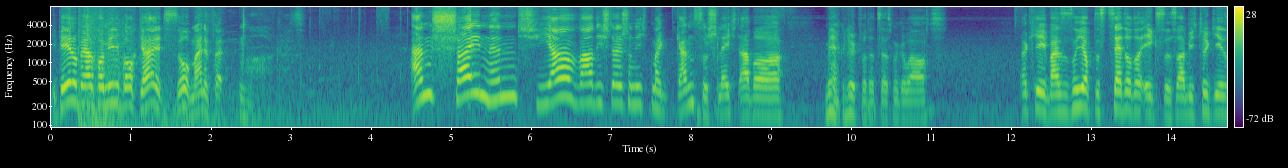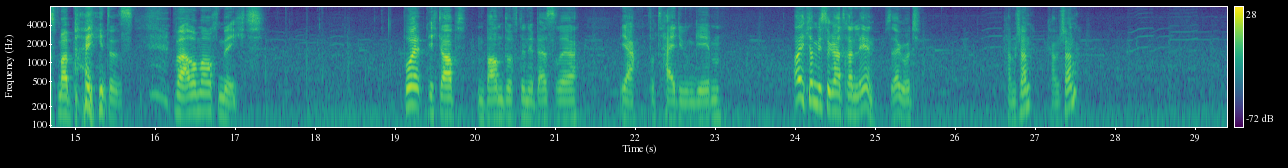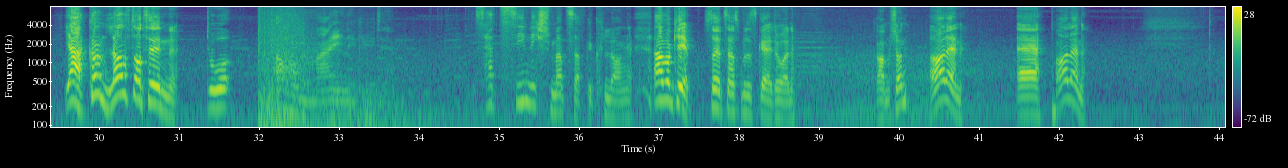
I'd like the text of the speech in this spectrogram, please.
Die Pedobär-Familie braucht Geld. So, meine Fresse. Oh Gott. Anscheinend, ja, war die Stelle schon nicht mal ganz so schlecht, aber mehr Glück wird jetzt erstmal gebraucht. Okay, weiß jetzt nicht, ob das Z oder X ist, aber ich drücke jedes Mal beides. Warum auch nicht? Wohl, ich glaube, ein Baum dürfte eine bessere, ja, Verteidigung geben. Oh, ich kann mich sogar dran lehnen. Sehr gut. Komm schon, komm schon. Ja, komm, lauf dorthin! Du... Oh, meine Güte. Das hat ziemlich schmerzhaft geklungen. Aber okay, so jetzt erstmal das Geld holen. Komm schon. Holen. Äh, holen.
